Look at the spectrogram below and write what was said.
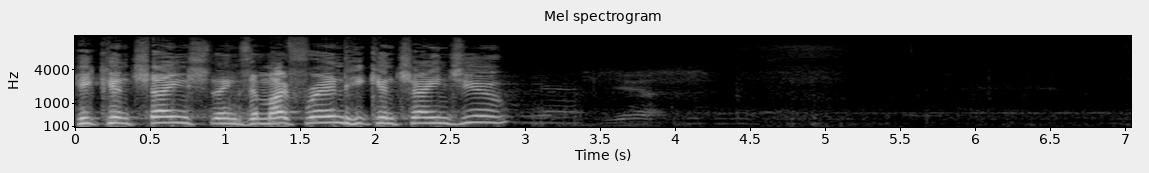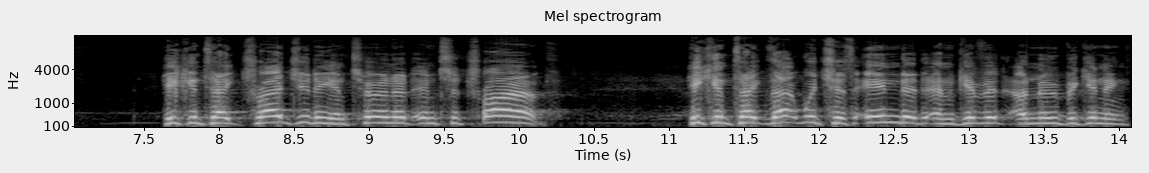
He can change things. And my friend, He can change you. He can take tragedy and turn it into triumph. He can take that which has ended and give it a new beginning.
